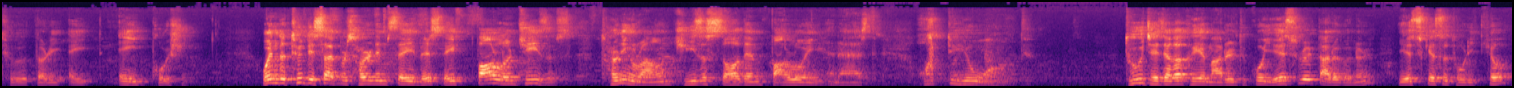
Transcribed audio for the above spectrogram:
to 38, 8 portion. When the two disciples heard him say this, they followed Jesus. Turning around, Jesus saw them following and asked, What do you want? 두 제자가 그의 말을 듣고 예수를 따르거늘 예수께서 돌이켜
